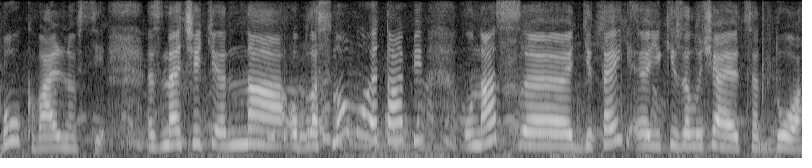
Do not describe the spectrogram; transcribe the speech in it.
Буквально всі. Значить, на обласному етапі у нас е, дітей, е, які залучаються до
